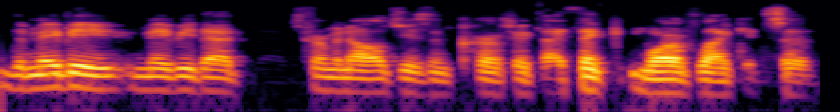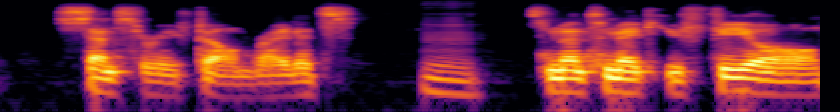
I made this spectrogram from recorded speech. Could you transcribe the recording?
The maybe maybe that terminology isn't perfect. I think more of like it's a sensory film, right? It's mm. it's meant to make you feel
